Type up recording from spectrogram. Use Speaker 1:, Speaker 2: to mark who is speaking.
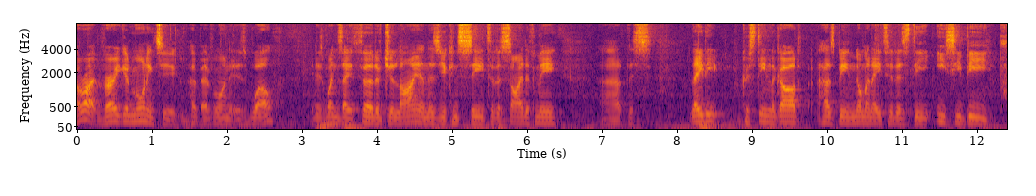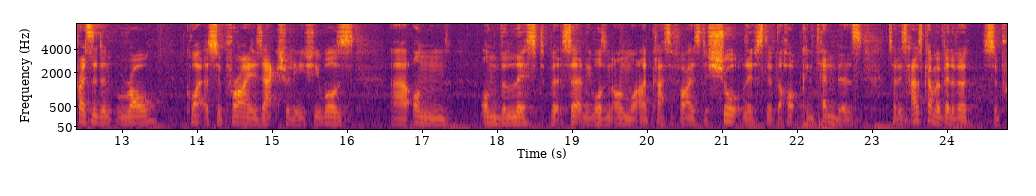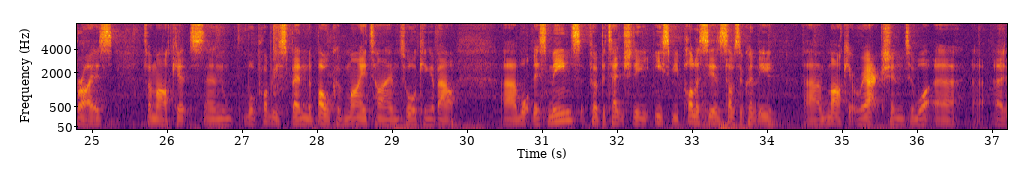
Speaker 1: All right, very good morning to you. Hope everyone is well. It is Wednesday, 3rd of July, and as you can see to the side of me, uh, this lady, Christine Lagarde, has been nominated as the ECB president role. Quite a surprise, actually. She was uh, on on the list, but certainly wasn't on what I'd classify as the short list of the hot contenders. So this has come a bit of a surprise for markets, and we'll probably spend the bulk of my time talking about uh, what this means for potentially ECB policy and subsequently uh, market reaction to what a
